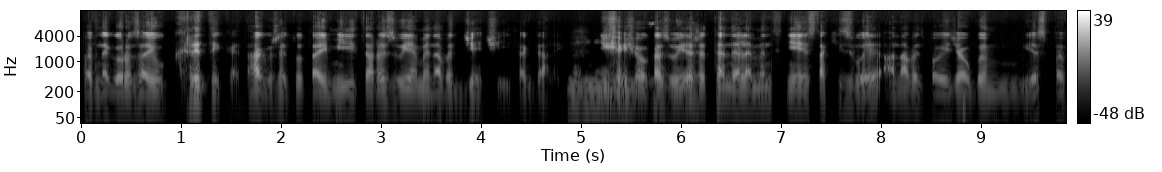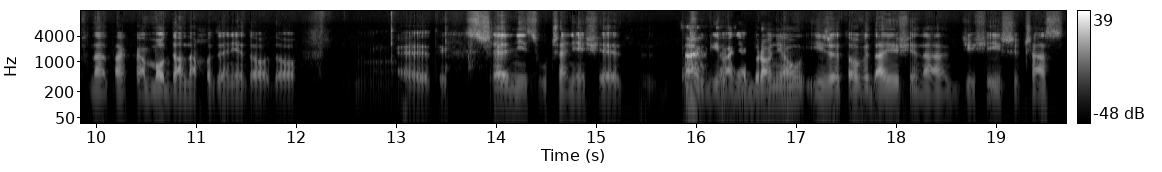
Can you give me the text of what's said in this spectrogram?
pewnego rodzaju krytykę, tak, że tutaj militaryzujemy nawet dzieci i tak dalej. Dzisiaj się okazuje, że ten element nie jest taki zły, a nawet powiedziałbym, jest pewna taka moda na chodzenie do, do e, tych strzelnic, uczenie się posługiwania bronią i że to wydaje się na dzisiejszy czas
